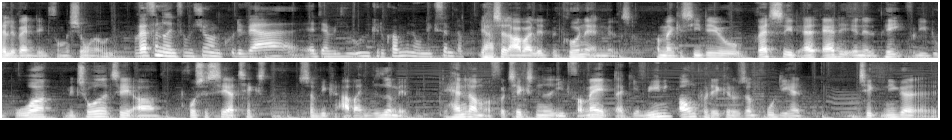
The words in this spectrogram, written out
relevante informationer ud. Hvad for noget information kunne det være, at jeg vil hive ud? Kan du komme med nogle eksempler? Jeg har selv arbejdet lidt med kundeanmeldelser, og man kan sige, det er jo bredt set er det NLP, fordi du bruger metoder til at processere teksten, så vi kan arbejde videre med den. Det handler om at få teksten ned i et format, der giver mening. Ovenpå det kan du så bruge de her teknikker øh,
